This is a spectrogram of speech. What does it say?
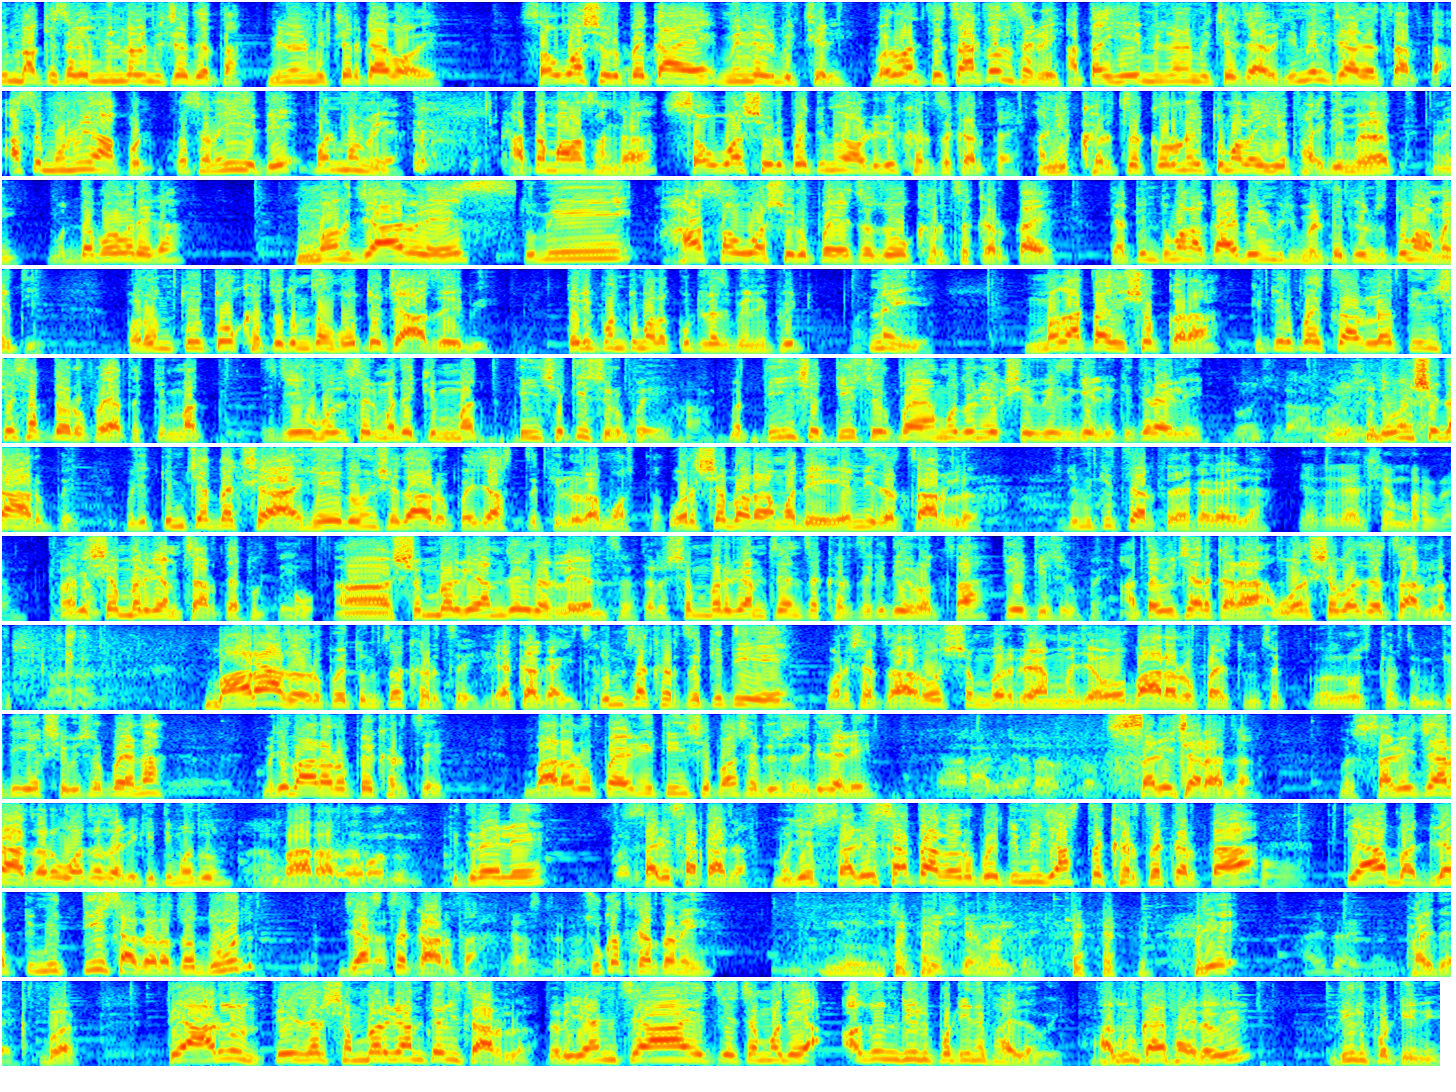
तुम्ही बाकी सगळे मिनरल मिक्सर देता. मिनरल मिक्सर काय भाव आहे? सव्वाशे रुपये काय आहे? मिनरल मिक्सर आहे. बरोबर? ते चारता ना सगळे. आता हे मिनरल मिक्सरच्या ऐवजी मिल्क चार्जर चारता असं म्हणूया आपण. तसं नाही येते पण म्हणूया. आता मला सांगा सव्वाशे रुपये तुम्ही ऑलरेडी खर्च करताय. आणि खर्च करूनही तुम्हाला हे फायदे मिळत नाही. मुद्दा बरोबर आहे का? मग ज्या वेळेस तुम्ही हा सव्वाशे रुपयाचा जो खर्च करताय त्यातून तुम्हाला काय बेनिफिट मिळते तुमचं तुम्हाला माहिती परंतु तो खर्च तुमचा होतोच आहे आजही बी. तरी पण तुम्हाला कुठलाच बेनिफिट नाहीये. मग आता हिशोब करा किती रुपये चाललं? तीनशे सत्तर रुपये आता किंमत. जी होलसेलमध्ये किंमत तीनशे तीस रुपये. मग तीनशे तीस रुपयामधून एकशे वीस गेले. किती राहिले? दोनशे दहा. रुपये. म्हणजे तुमच्यापेक्षा हे दोनशे दहा रुपये जास्त किलोला मोजतात. वर्षभरामध्ये यांनी जर चारलं तुम्ही किती चारताय एका गाईला? एका गायला शंभर ग्रॅम. म्हणजे शंभर ग्रॅम चारताय फक्त. अं, शंभर ग्रॅम जरी धरलं यांचं तर शंभर ग्रॅमचा यांचा खर्च किती रोजचा? तेहतीस रुपये. आता विचार करा वर्षभर जर चारलं बारा हजार रुपये तुमचा खर्च आहे एका गाईचा. तुमचा खर्च किती आहे? वर्षाचा रोज शंभर ग्रॅम म्हणजे हो बारा रुपयाचा तुमचा रोज खर्च. म्हणजे किती? एकशे वीस रुपये आहे ना? म्हणजे बारा रुपये खर्च आहे. बारा रुपयांनी तीनशे पासष्ट दिवसाचे किती झाले? साडेचार हजार. मग साडेचार हजार वजा झाले किती मधून बारा किती राहिले? साडेसात हजार. म्हणजे साडेसात हजार रुपये तुम्ही जास्त खर्च करता हो. त्या बदल्यात तुम्ही तीस हजाराचं दूध जास्त काढता. चुकच करता नाही? नाही चुकूच काय म्हणताय? म्हणजे फायदा आहे त्यांना. फायदा आहे. बर. ते अजून ते जर शंभर ग्रॅम त्यांनी चारलं तर यांच्या याच्यामध्ये अजून दीड पटीने फायदा होईल. अजून काय फायदा होईल? दीड पटीने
